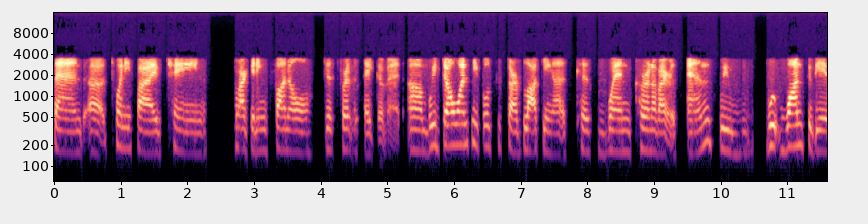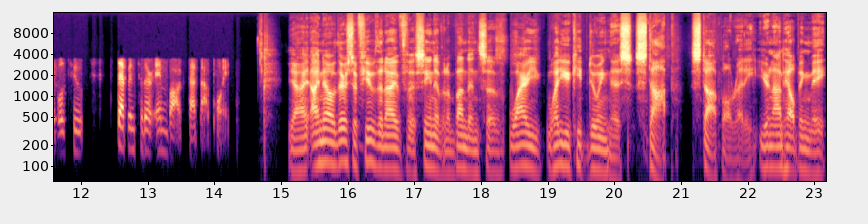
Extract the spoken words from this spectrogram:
send a 25 chain marketing funnel just for the sake of it. Um, we don't want people to start blocking us because when coronavirus ends, we w- want to be able to step into their inbox at that point. Yeah, I, I, know there's a few that I've uh, seen of an abundance of why are you why do you keep doing this? Stop. Stop already. You're not helping me.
